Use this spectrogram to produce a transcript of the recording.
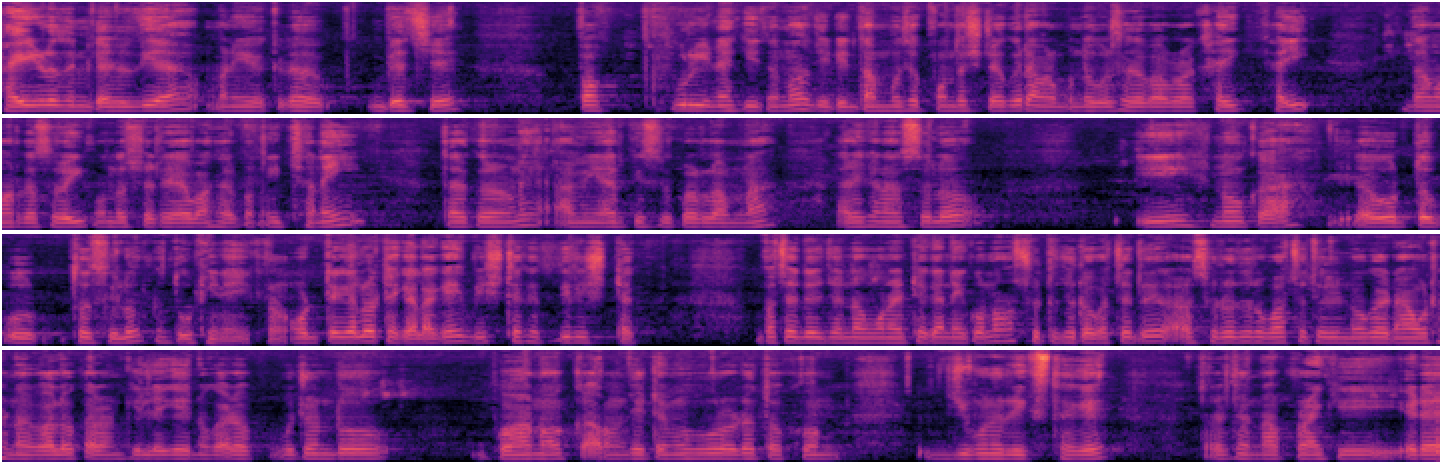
হাইড্রোজেন গ্যাস দিয়া মানে একটা বেচে পুরি নাকি যেন, যেটির দাম হচ্ছে পঞ্চাশ টাকা করে। আমার বন্ধু বলছে বারবার খাই খাই। কিন্তু আমার কাছে ওই পঞ্চাশ টাকা বাঁচার কোনো ইচ্ছা নেই। তার কারণে আমি আর কিছু করলাম না। আর এখানে আসলে ই নৌকা, যেটা উঠতে উঠতে ছিল, কিন্তু উঠি নাই। কারণ উঠতে গেলেও ঠেকা লাগে, বিশ টাকা, তিরিশ টাকা। বাচ্চাদের জন্য মনে হয় ঠেকা নেই কোনো। ছোটো, ছোট বাচ্চাদের, আর ছোটো ছোটো বাচ্চাদের নৌকায় না ওঠানো ভালো, কারণ কি লেগে নৌকাটা প্রচণ্ড ভয়ানক, কারণ যে টাইমে ওঠে তখন জীবনের রিস্ক থাকে। তার জন্য আপনারা কি এটা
